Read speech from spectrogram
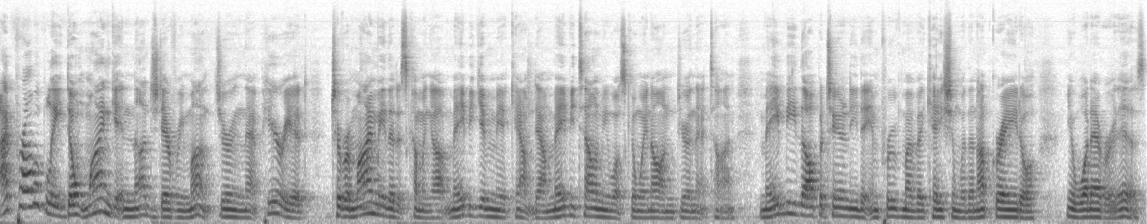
I probably don't mind getting nudged every month during that period to remind me that it's coming up, maybe giving me a countdown, maybe telling me what's going on during that time, maybe the opportunity to improve my vacation with an upgrade or you know whatever it is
